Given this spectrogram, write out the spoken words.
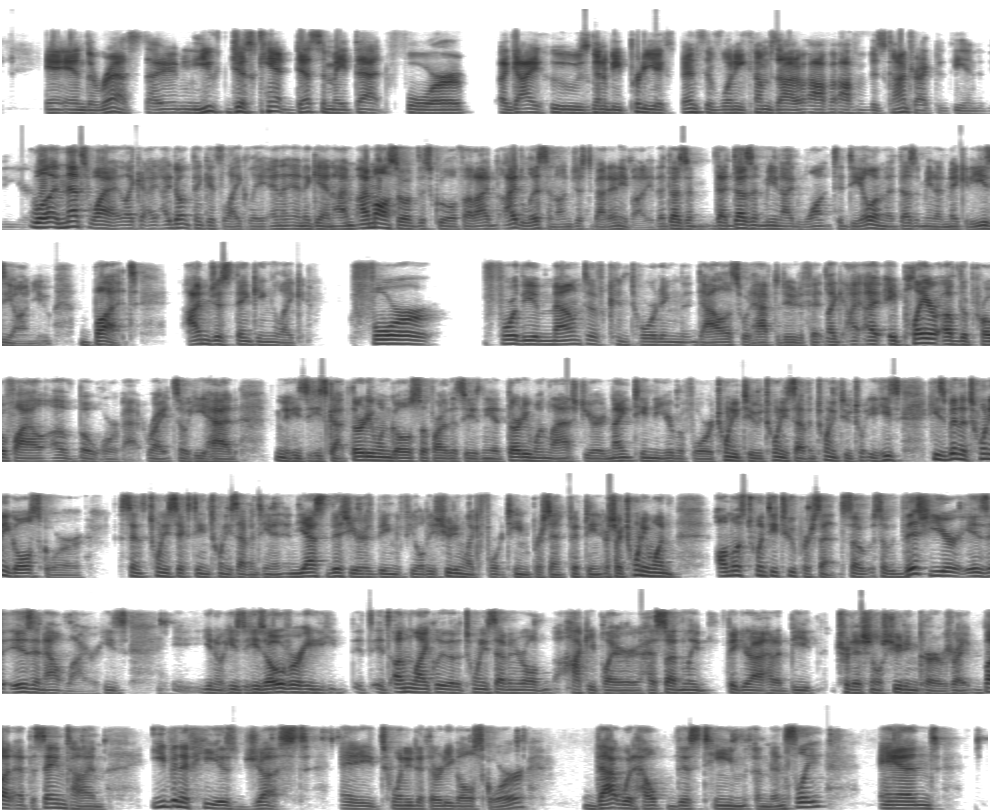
and the rest. I mean, you just can't decimate that for a guy who's going to be pretty expensive when he comes out of, off off of his contract at the end of the year. Well, and that's why, like, I, I don't think it's likely. And and again, I'm I'm also of the school of thought I'd I'd listen on just about anybody. That doesn't that doesn't mean I'd want to deal, and that doesn't mean I'd make it easy on you. But I'm just thinking like for for the amount of contorting that Dallas would have to do to fit, like I, I, a player of the profile of Bo Horvat, right? So he had, you know, he's he's got 31 goals so far this season. He had 31 last year, 19 the year before, 22, 27, 22, 20. He's he's been a 20 goal scorer since 2016 2017 and yes this year is being fueled. He's shooting like 14% 15 or sorry 21 almost 22% so so this year is is an outlier. He's you know he's he's over. He, he it's, it's unlikely that a 27 year old hockey player has suddenly figured out how to beat traditional shooting curves right? But at the same time even if he is just a 20 to 30 goal scorer that would help this team immensely. And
